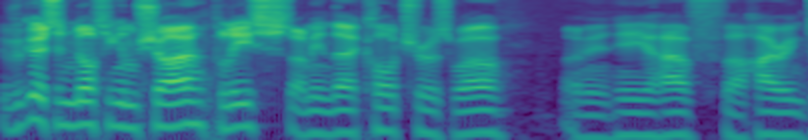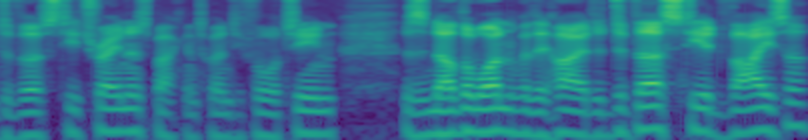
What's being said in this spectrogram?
If we go to Nottinghamshire police, I mean, their culture as well. I mean, here you have uh, hiring diversity trainers back in 2014. There's another one where they hired a diversity advisor,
